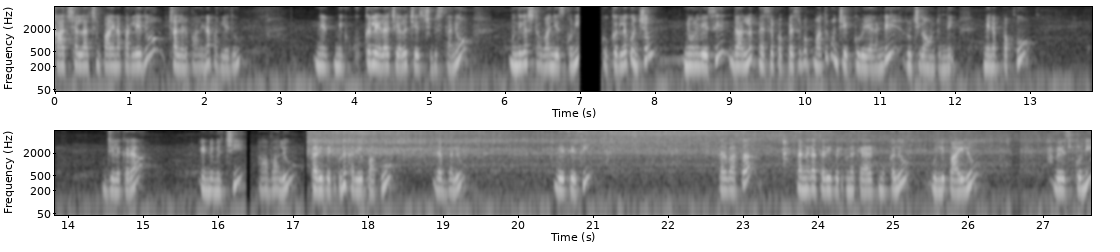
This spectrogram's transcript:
కాచి చల్లార్చిన పాలైనా పర్లేదు చల్లడి పాలైనా పర్లేదు. నేను మీకు కుక్కర్లో ఎలా చేయాలో చేసి చూపిస్తాను. ముందుగా స్టవ్ ఆన్ చేసుకొని కుక్కర్లో కొంచెం నూనె వేసి దానిలో పెసరపప్పు పెసరపప్పు మాత్రం కొంచెం ఎక్కువ వేయాలండి రుచిగా ఉంటుంది. మినప్పప్పు జీలకర్ర ఎండుమిర్చి ఆవాలు కడిగి పెట్టుకున్న కరివేపాకు రెబ్బలు వేసేసి తర్వాత సన్నగా తరిగి పెట్టుకున్న క్యారెట్ ముక్కలు ఉల్లిపాయలు వేసుకొని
